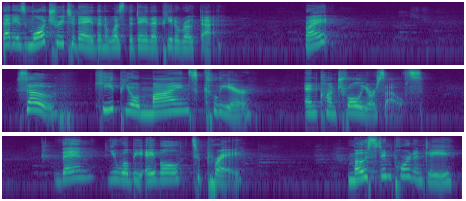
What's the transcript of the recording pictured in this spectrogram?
That is more true today than it was the day that Peter wrote that. Right? So, keep your minds clear and control yourselves. Then you will be able to pray. Most importantly,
